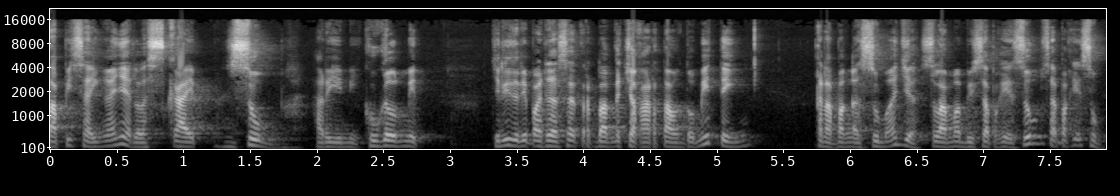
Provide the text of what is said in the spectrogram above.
Tapi saingannya adalah Skype, Zoom hari ini, Google Meet. Jadi daripada saya terbang ke Jakarta untuk meeting, kenapa nggak Zoom aja? Selama bisa pakai Zoom, saya pakai Zoom.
